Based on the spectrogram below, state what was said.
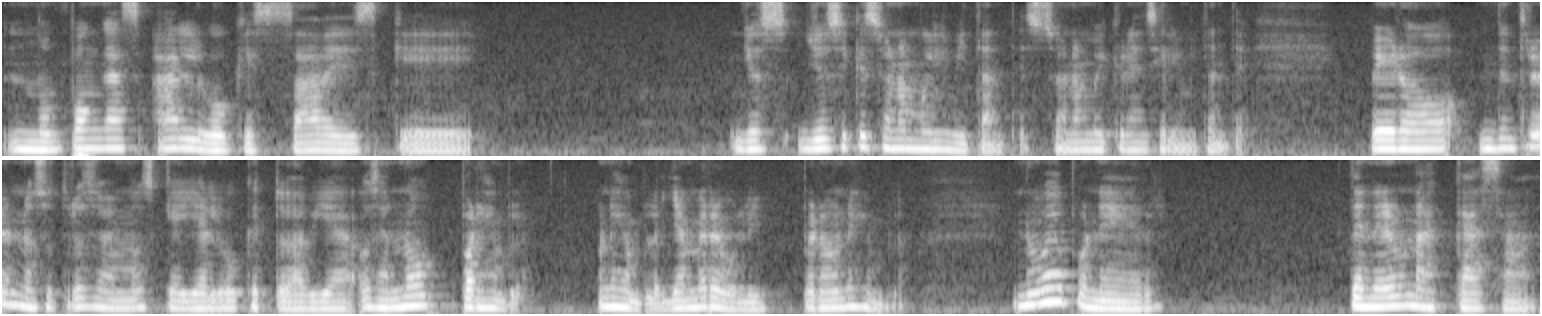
no pongas algo que sabes que yo, yo sé que suena muy limitante, suena muy creencia limitante, pero dentro de nosotros sabemos que hay algo que todavía, o sea, no, por ejemplo, un ejemplo, ya me revolví, pero un ejemplo, no voy a poner tener una casa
